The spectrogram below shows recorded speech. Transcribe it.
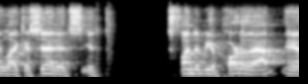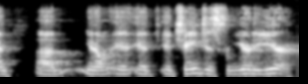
and like I said, it's it's fun to be a part of that. And um, you know, it, it, it, changes from year to year.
